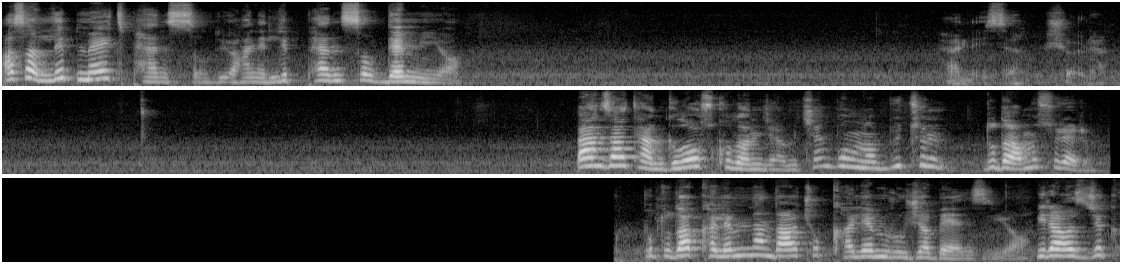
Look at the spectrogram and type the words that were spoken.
Aslında lip mate pencil diyor. Hani lip pencil demiyor. Her neyse. Şöyle. Ben zaten gloss kullanacağım için bununla bütün dudağımı sürerim. Bu dudak kaleminden daha çok kalem ruja benziyor. Birazcık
